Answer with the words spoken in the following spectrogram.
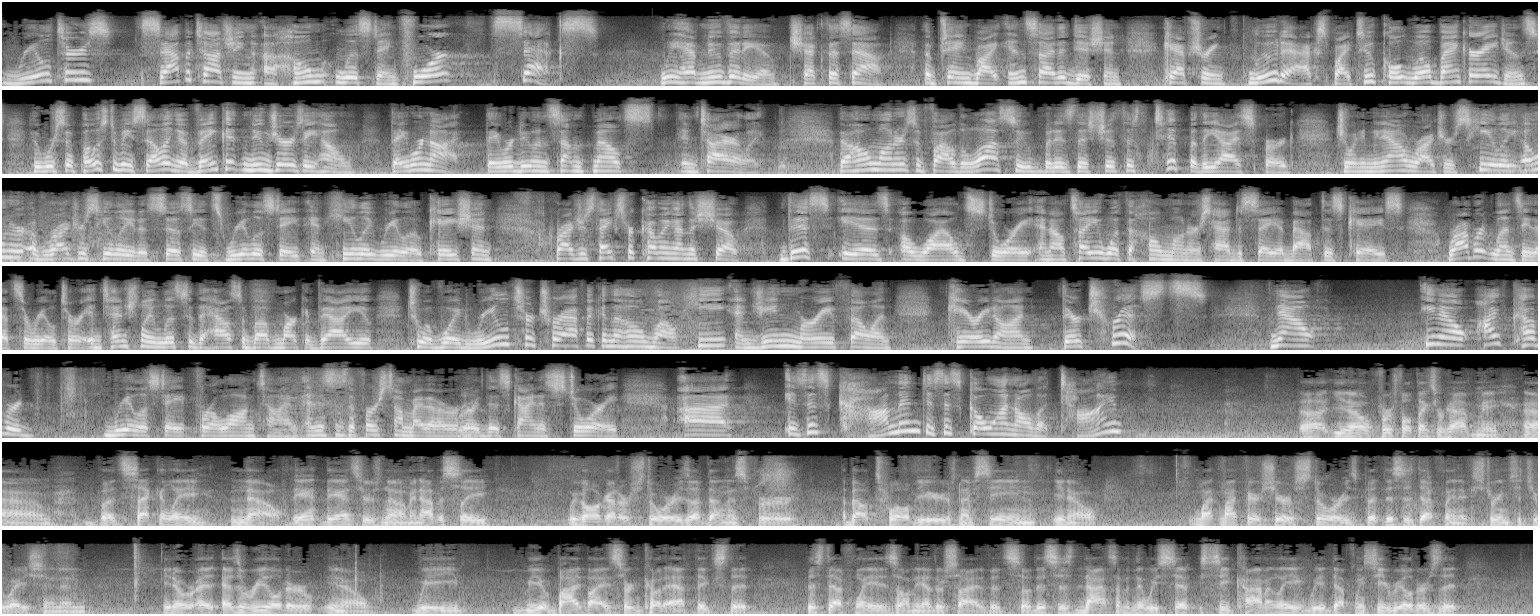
realtors sabotaging a home listing for sex. We have new video. Check this out. Obtained by Inside Edition, capturing lewd acts by two Coldwell Banker agents who were supposed to be selling a vacant New Jersey home. They were not. They were doing something else entirely. The homeowners have filed a lawsuit, but is this just the tip of the iceberg? Joining me now, Rogers Healy, owner of Rogers Healy and Associates Real Estate and Healy Relocation. Rogers, thanks for coming on the show. This is a wild story, and I'll tell you what the homeowners had to say about this case. Robert Lindsay, that's the realtor, intentionally listed the house above market value to avoid realtor traffic in the home while he and Jean Marie Felon carried on their trysts. Now, you know, I've covered real estate for a long time, and this is the first time I've ever Right. heard this kind of story. Uh, is this common? Does this go on all the time? Uh, you know, first of all, thanks for having me. Um, but secondly, no. The, the answer is no. I mean, obviously, we've all got our stories. I've done this for about 12 years, and I've seen, you know, my, my fair share of stories, but this is definitely an extreme situation. And, you know, as a realtor, you know, we, we abide by a certain code of ethics that this definitely is on the other side of it. So this is not something that we see commonly. We definitely see realtors that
